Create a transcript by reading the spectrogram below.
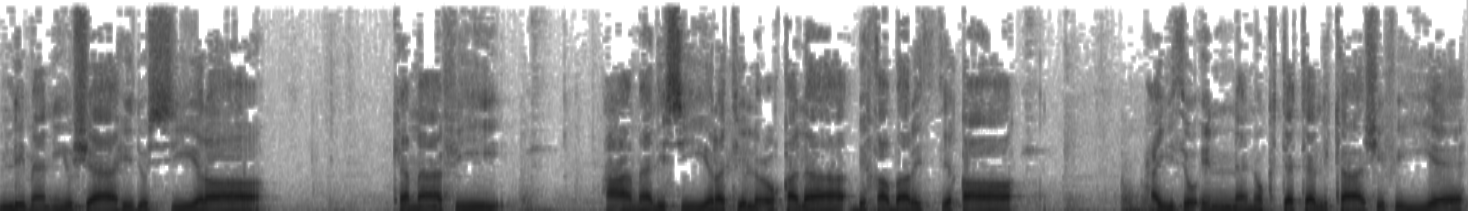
لمن يشاهد السيرة كما في عمل سيرة العقلاء بخبر الثقة حيث إن نكتة الكاشفية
